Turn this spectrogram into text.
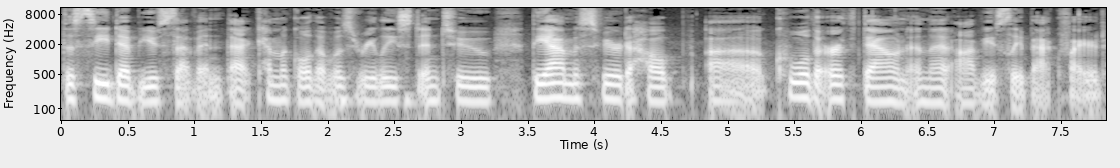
the CW7, that chemical that was released into the atmosphere to help uh, cool the Earth down, and that obviously backfired.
